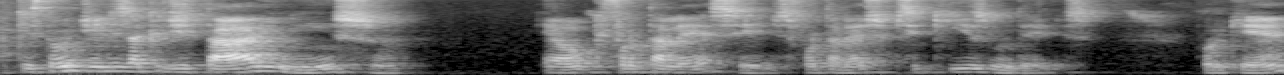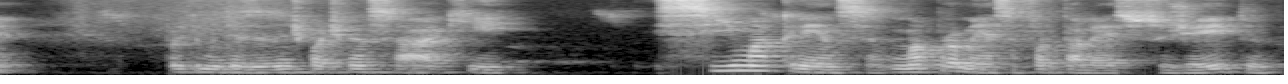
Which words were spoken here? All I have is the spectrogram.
a questão de eles acreditarem nisso é algo que fortalece eles, fortalece o psiquismo deles. Por quê? Porque muitas vezes a gente pode pensar que se uma crença, uma promessa fortalece o sujeito,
